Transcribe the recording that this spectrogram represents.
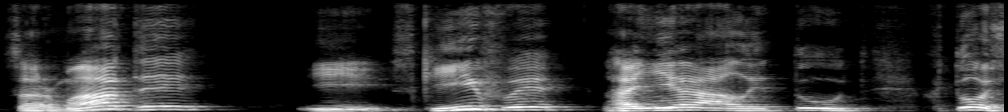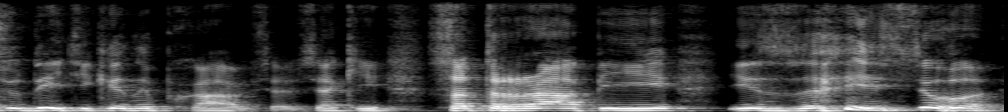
сармати, і скіфи ганяли тут. Хто сюди тільки не пхався, всякі сатрапії із, із цього.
